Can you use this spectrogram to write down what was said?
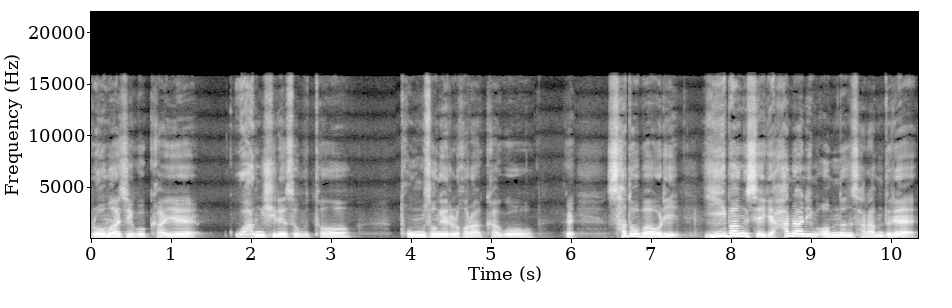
로마 제국하의 왕실에서부터 동성애를 허락하고 그러니까 사도 바울이 이방 세계 하나님 없는 사람들의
